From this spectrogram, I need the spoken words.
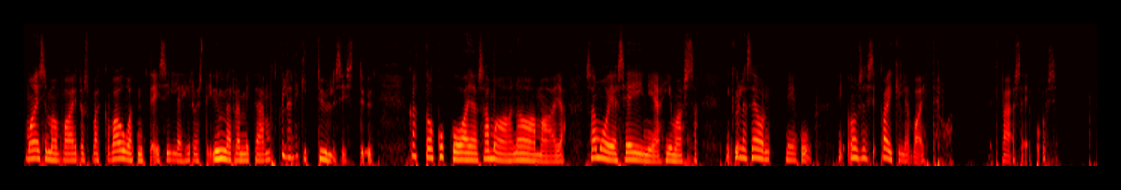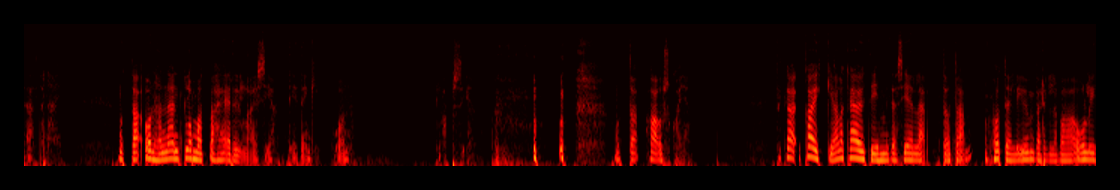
Maisemanvaihdos, vaikka vauvat nyt ei sille hirveästi ymmärrä mitään, mutta kyllä nekin tylsistyy. Katsoo koko ajan samaa naamaa ja samoja seiniä himassa, niin kyllä se on, niin kuin, niin on se kaikille vaihtelua, että pääsee pois täältä näin. Mutta onhan nämä nyt lomat vähän erilaisia tietenkin, kun on lapsia. mutta hauskoja ka- kaikkialla käytiin, mitä siellä tota, hotelli ympärillä vaan oli.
